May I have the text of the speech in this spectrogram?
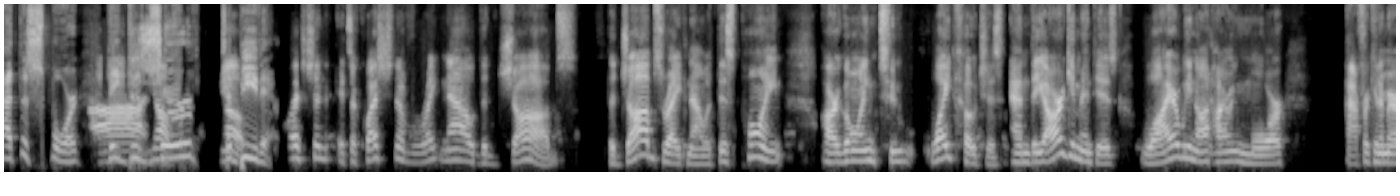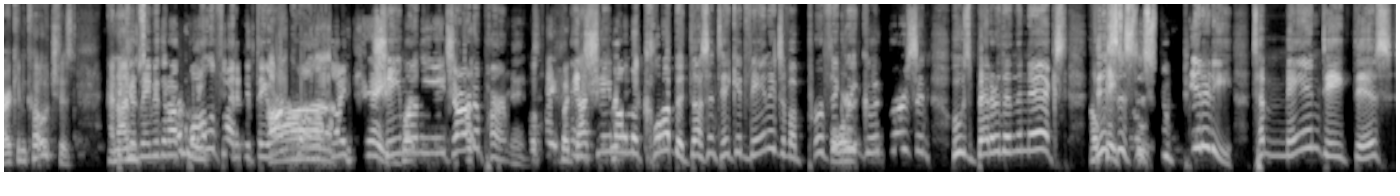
at the sport, uh, they deserve no, to be there. Question. It's a question of right now the jobs the jobs right now at this point are going to white coaches. And the argument is why are we not hiring more African American coaches. And because I'm maybe they're not qualified. And if they are Ah, qualified, okay, shame but- on the HR but- department. Okay, but and shame but- on the club that doesn't take advantage of a perfectly Or- good person who's better than the next. Okay, this is so- the stupidity. To mandate this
